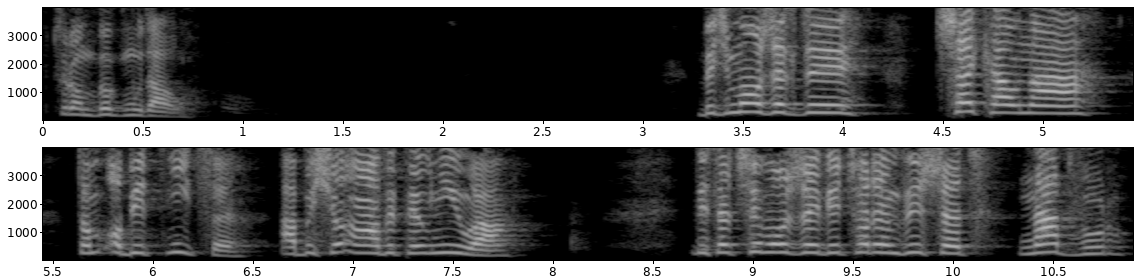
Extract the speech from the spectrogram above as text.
którą Bóg mu dał. Być może, gdy czekał na tą obietnicę, aby się ona wypełniła, wystarczyło, że wieczorem wyszedł na dwór,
